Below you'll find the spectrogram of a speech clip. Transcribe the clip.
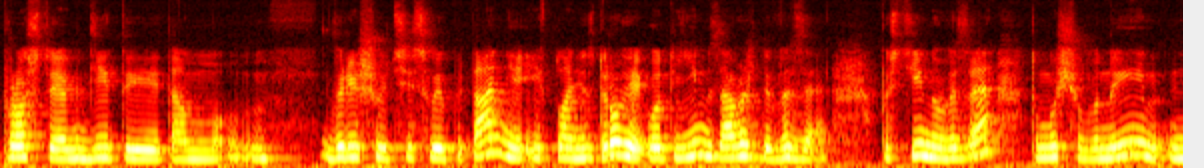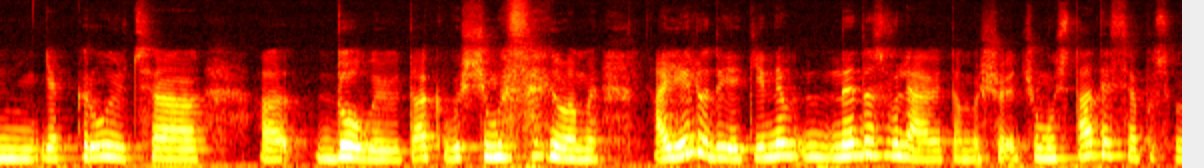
просто як діти там вирішують всі свої питання, і в плані здоров'я, от їм завжди везе. Постійно везе, тому що вони як керуються е, долею, так, вищими силами. А є люди, які не, не дозволяють там що, чомусь статися по,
